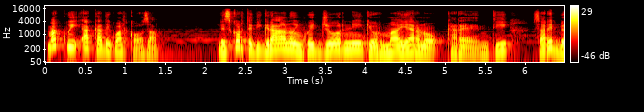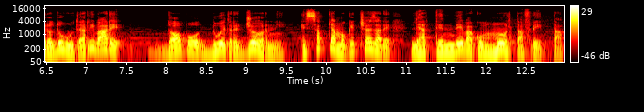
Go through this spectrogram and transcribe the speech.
Ma qui accade qualcosa. Le scorte di grano in quei giorni, che ormai erano carenti, sarebbero dovute arrivare dopo due o tre giorni e sappiamo che Cesare le attendeva con molta fretta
